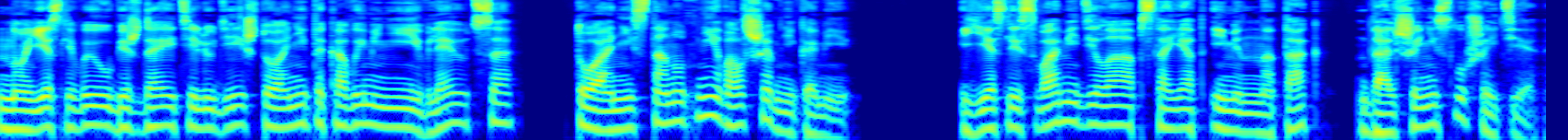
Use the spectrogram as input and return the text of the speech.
Но если вы убеждаете людей, что они таковыми не являются, то они станут не волшебниками. Если с вами дела обстоят именно так, дальше не слушайте.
